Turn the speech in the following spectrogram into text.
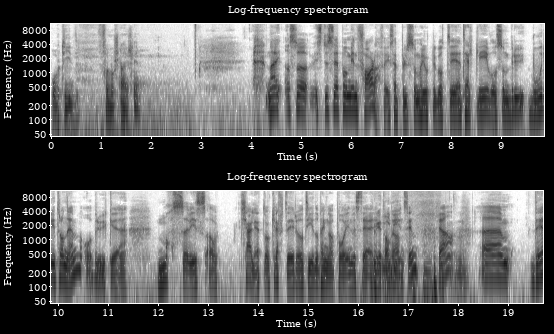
over tid for norsk næringsliv? Nei, altså hvis du ser på min far, da, for eksempel, som har gjort det godt i et helt liv, og som bor i Trondheim og bruker massevis av kjærlighet og krefter og tid og penger på å investere Britannia. i byen sin. Ja. Um, det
